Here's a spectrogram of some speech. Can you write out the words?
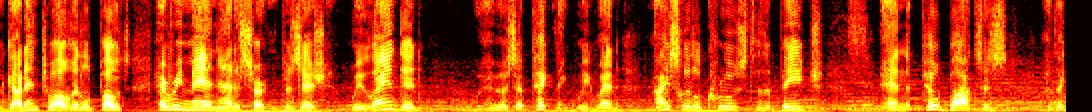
we got into our little boats. Every man had a certain position. We landed, it was a picnic. We went nice little cruise to the beach and the pillboxes, the,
